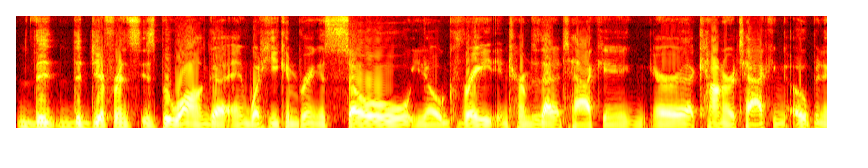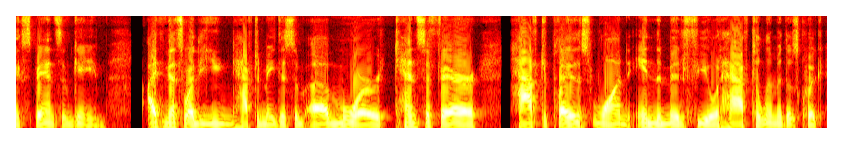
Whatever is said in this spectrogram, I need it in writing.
the the difference is Bouanga and what he can bring is so you know great in terms of that attacking or that counter attacking, open, expansive game. I think that's why the Union have to make this a, a more tense affair. Have to play this one in the midfield. Have to limit those quick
